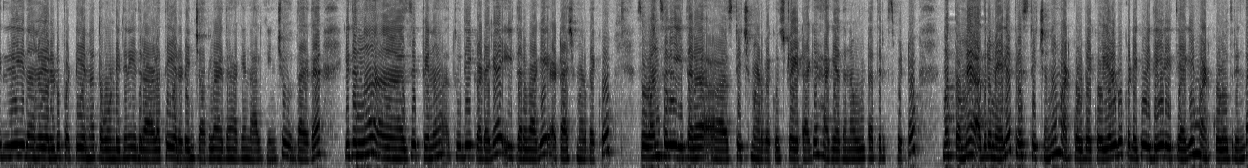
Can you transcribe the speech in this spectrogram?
ಇಲ್ಲಿ ನಾನು ಎರಡು ಪಟ್ಟಿಯನ್ನ ತಗೊಂಡಿದ್ದೀನಿ. ಇದರ ಅಳತೆ ಎರಡು ಇಂಚ್ ಅಗಲ ಇದೆ, ಹಾಗೆ ನಾಲ್ಕು ಇಂಚು ಉದ್ದ ಇದೆ. ಇದನ್ನ ಜಿಪ್ಪಿನ ತುದಿ ಕಡೆಗೆ ಈ ತರವಾಗಿ ಅಟ್ಯಾಚ್ ಮಾಡಬೇಕು. ಸೊ ಒಂದ್ಸಲಿ ಈ ಸ್ಟಿಚ್ ಮಾಡಬೇಕು ಸ್ಟ್ರೈಟ್ ಆಗಿ, ಹಾಗೆ ಅದನ್ನ ಉಲ್ಟಾ ತಿರುಗಿಸ್ಬಿಟ್ಟು ಮತ್ತೊಮ್ಮೆ ಅದ್ರ ಮೇಲೆ ಪ್ರೆಸ್ ಸ್ಟಿಚ್ ಅನ್ನ ಮಾಡ್ಕೊಳ್ಬೇಕು. ಎರಡು ಕಡೆಗೂ ಇದೇ ರೀತಿಯಾಗಿ ಮಾಡ್ಕೊಳ್ಳೋದ್ರಿಂದ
